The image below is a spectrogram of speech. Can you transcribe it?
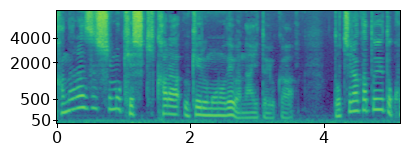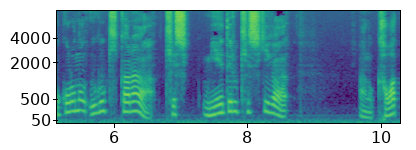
必ずしも景色から受けるものではないというかどちらかというと心の動きから景色見えてる景色があの変わっ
